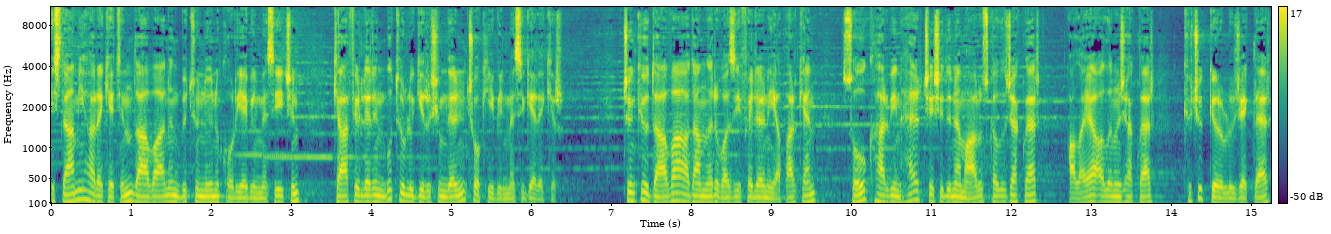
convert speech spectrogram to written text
İslami hareketin davanın bütünlüğünü koruyabilmesi için, kafirlerin bu türlü girişimlerini çok iyi bilmesi gerekir. Çünkü dava adamları vazifelerini yaparken, soğuk harbin her çeşidine maruz kalacaklar, alaya alınacaklar, küçük görülecekler,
